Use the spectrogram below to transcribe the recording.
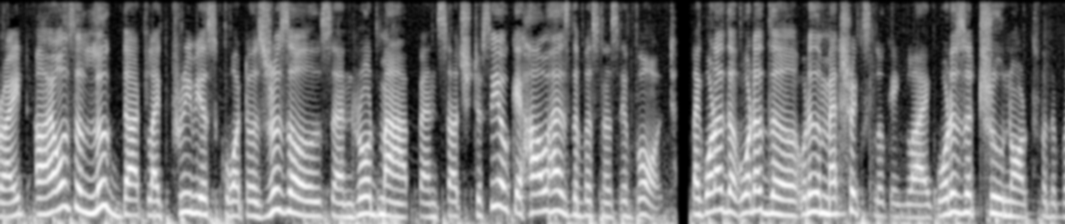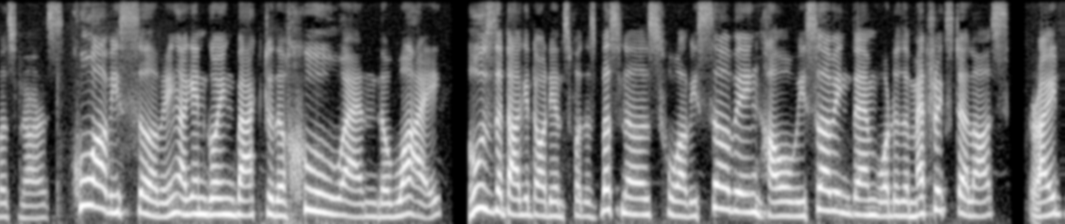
right? I also looked at like previous quarters results and roadmap and such to see, okay, how has the business evolved? Like what are the what are the what are the metrics looking like? What is the true north for the business? Who are we serving? Again, going back to the who and the why who's the target audience for this business? Who are we serving? How are we serving them? What do the metrics tell us? Right?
